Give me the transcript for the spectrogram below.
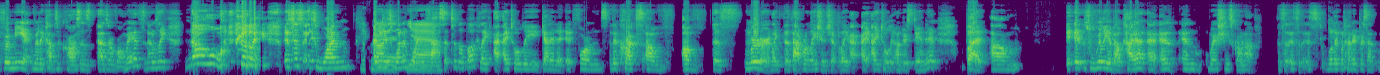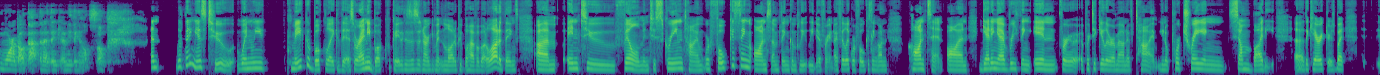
for me it really comes across as as a romance and i was like no like, it's just it's one i mean it's it. one important yeah. facet to the book like I, I totally get it. it it forms the crux of of this murder like the, that relationship like I, I i totally understand it but um it, it's really about kya and, and and where she's grown up it's it's it's like one hundred percent more about that than I think anything else. So, and the thing is too, when we make a book like this or any book okay because this is an argument a lot of people have about a lot of things um into film into screen time we're focusing on something completely different i feel like we're focusing on content on getting everything in for a particular amount of time you know portraying somebody uh, the characters but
